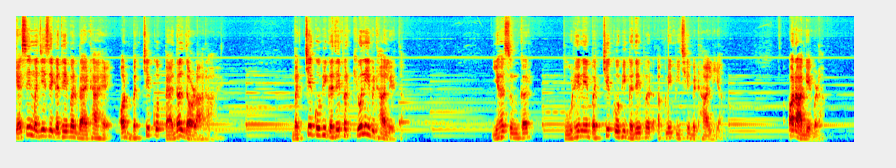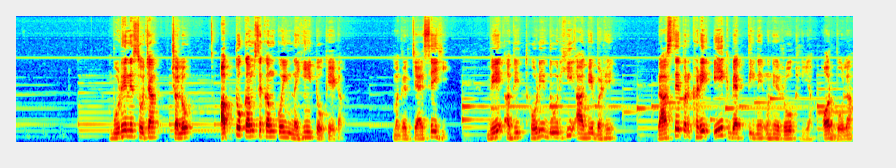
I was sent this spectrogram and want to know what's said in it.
कैसे मज़े से गधे पर बैठा है और बच्चे को पैदल दौड़ा रहा है। बच्चे को भी गधे पर क्यों नहीं बिठा लेता? यह सुनकर बूढ़े ने बच्चे को भी गधे पर अपने पीछे बिठा लिया और आगे बढ़ा। बूढ़े ने सोचा, चलो, अब तो कम से कम कोई नहीं टोकेगा। मगर जैसे ही वे अभी थोड़ी दूर ही आगे बढ़े रास्ते पर खड़े एक व्यक्ति ने उन्हें रोक लिया और बोला,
